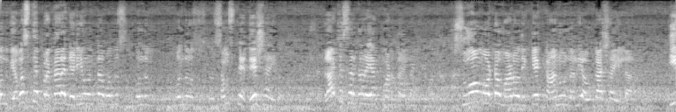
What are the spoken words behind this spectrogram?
ಒಂದು ವ್ಯವಸ್ಥೆ ಪ್ರಕಾರ ನಡೆಯುವಂತ ಒಂದು ಒಂದು ಒಂದು ಸಂಸ್ಥೆ, ದೇಶ ಇದು. ರಾಜ್ಯ ಸರ್ಕಾರ ಯಾಕೆ ಮಾಡ್ತಾ ಇಲ್ಲ ಸುವಮೋಟೋ ಮಾಡೋದಿಕ್ಕೆ ಕಾನೂನಲ್ಲಿ ಅವಕಾಶ ಇಲ್ಲ. ಈ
